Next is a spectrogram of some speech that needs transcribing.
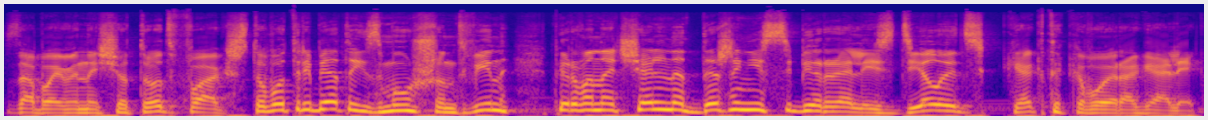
Забавен еще тот факт, что вот ребята из Motion Twin первоначально даже не собирались делать как таковой рогалик.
